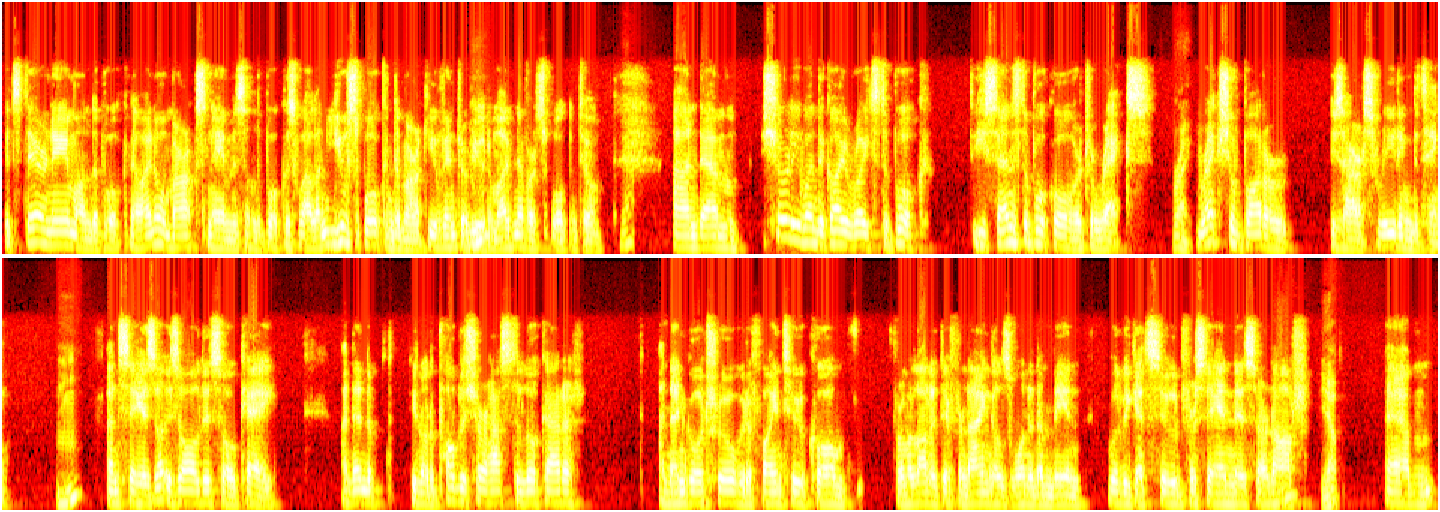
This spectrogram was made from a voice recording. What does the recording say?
it's their name on the book. Now I know Mark's name is on the book as well, and you've spoken to Mark, you've interviewed mm-hmm. him. I've never spoken to him. Yeah. And um, surely, when the guy writes the book, he sends the book over to Rex. Right. Rex should bother his arse reading the thing mm-hmm. And say, "Is is all this okay?" And then the you know the publisher has to look at it and then go through it with a fine tooth comb from a lot of different angles. One of them being, "Will we get sued for saying this or not?" Yep. Um,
